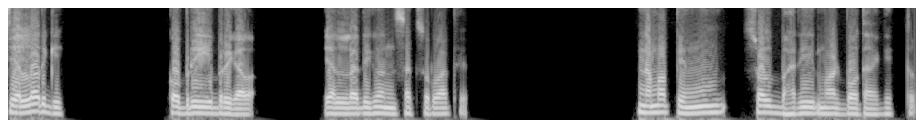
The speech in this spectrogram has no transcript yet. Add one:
ಎಲ್ಲರಿಗೆ, ಕೊಬ್ರಿ ಇಬ್ರಿಗವ ಎಲ್ಲರಿಗೂ ಅನ್ಸಕ್ ಶುರುವಾಗ್ತದೆ ನಮ್ಮ ಪೆನ್ ಸ್ವಲ್ಪ ಭಾರಿ ಮಾಡ್ಬೋದಾಗಿತ್ತು.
